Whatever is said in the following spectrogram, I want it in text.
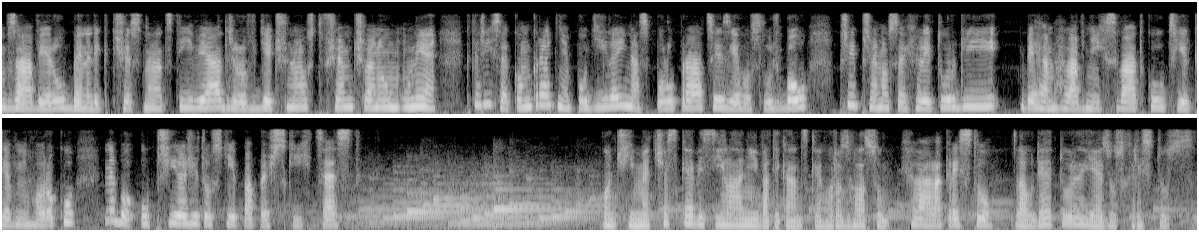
V závěru Benedikt XVI. vyjádřil vděčnost všem členům Unie, kteří se konkrétně podílejí na spolupráci s jeho službou při přenosech liturgií během hlavních svátků církevního roku nebo u příležitosti papežských cest. Končíme české vysílání vatikánského rozhlasu. Chvála Kristu. Laudetur Jezus Christus.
